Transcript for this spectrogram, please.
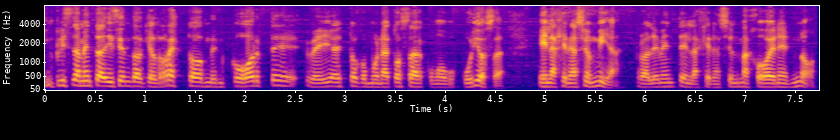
implícitamente diciendo que el resto del cohorte veía esto como una cosa como curiosa. En la generación mía, probablemente en la generación más jóvenes no.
